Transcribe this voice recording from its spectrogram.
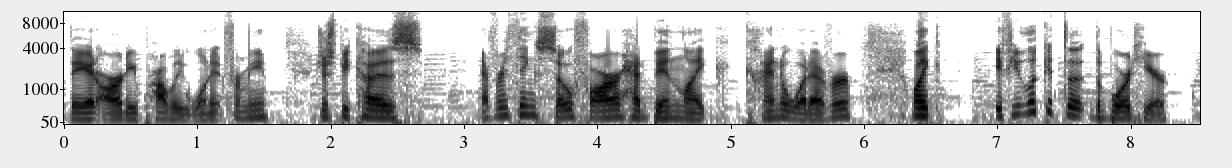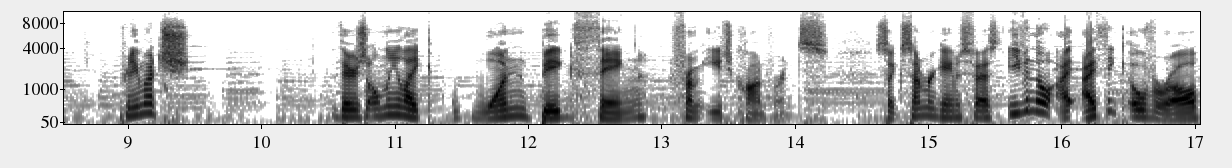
they had already probably won it for me, just because everything so far had been like kind of whatever. Like if you look at the the board here, pretty much there's only like one big thing from each conference. It's like Summer Games Fest. Even though I, I think overall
